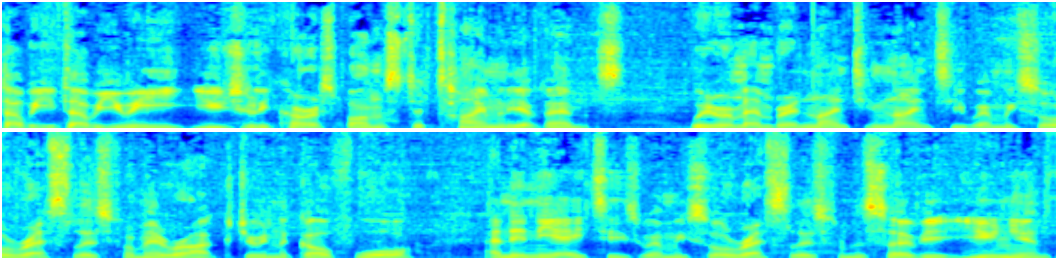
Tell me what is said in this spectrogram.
WWE usually corresponds to timely events. We remember in 1990 when we saw wrestlers from Iraq during the Gulf War, and in the 80s when we saw wrestlers from the Soviet Union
